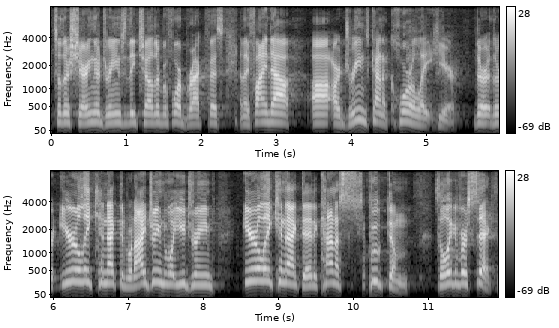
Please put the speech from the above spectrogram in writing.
So they're sharing their dreams with each other before breakfast, and they find out uh, our dreams kind of correlate here. They're, they're eerily connected. What I dreamed and what you dreamed, eerily connected. It kind of spooked them. So look at verse 6.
